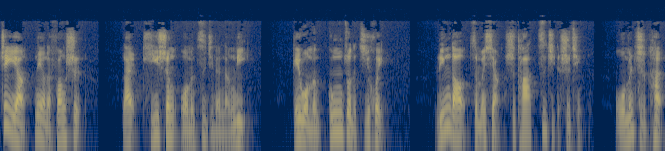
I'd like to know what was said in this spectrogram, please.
这样那样的方式来提升我们自己的能力，给我们工作的机会。领导怎么想是他自己的事情，我们只看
